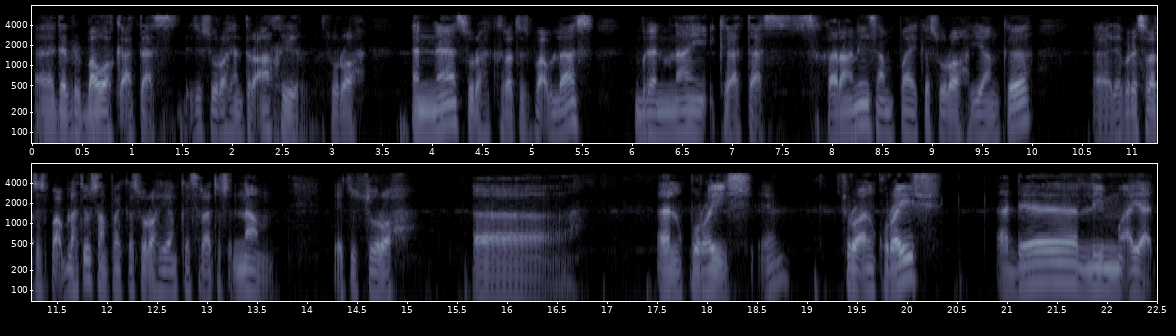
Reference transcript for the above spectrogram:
uh, dari bawah ke atas. Itu surah yang terakhir. Surah An-Nas, surah ke-114. Kemudian menaik ke atas. Sekarang ini sampai ke surah yang ke, uh, daripada 114 itu sampai ke surah yang ke-106. Iaitu surah uh, Al-Quraisy. Ya. Surah Al-Quraisy ada lima ayat.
